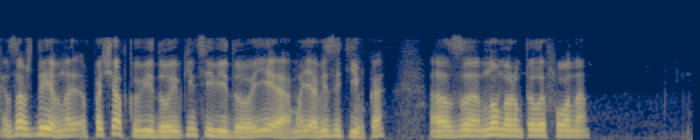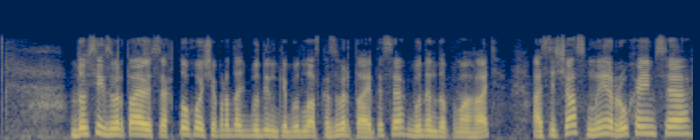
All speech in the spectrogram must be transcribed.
завжди, в початку відео і в кінці відео є моя візитівка з номером телефона. До всіх звертаюся, хто хоче продати будинки, будь ласка, звертайтеся, будемо допомагати. А зараз ми рухаємося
